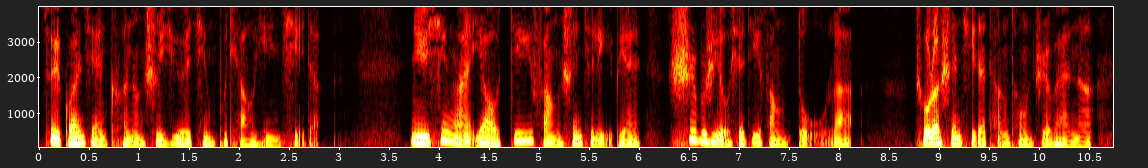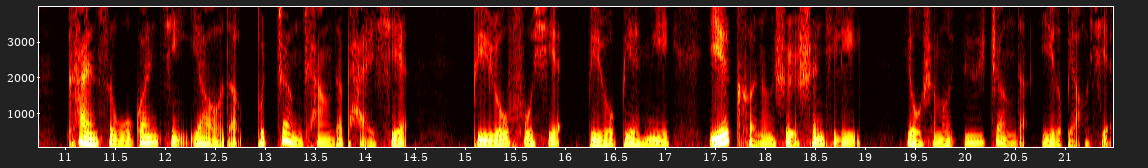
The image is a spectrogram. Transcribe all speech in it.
最关键可能是月经不调引起的。女性啊，要提防身体里边是不是有些地方堵了。除了身体的疼痛之外呢，看似无关紧要的不正常的排泄，比如腹泻，比如便秘，也可能是身体里有什么瘀症的一个表现。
